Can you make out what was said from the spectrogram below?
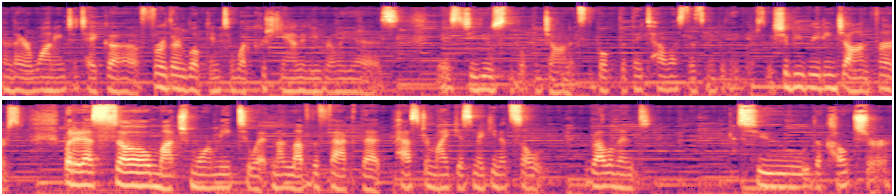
and they're wanting to take a further look into what Christianity really is, is to use the book of John. It's the book that they tell us as new believers. We should be reading John first. But it has so much more meat to it. And I love the fact that Pastor Mike is making it so relevant to the culture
